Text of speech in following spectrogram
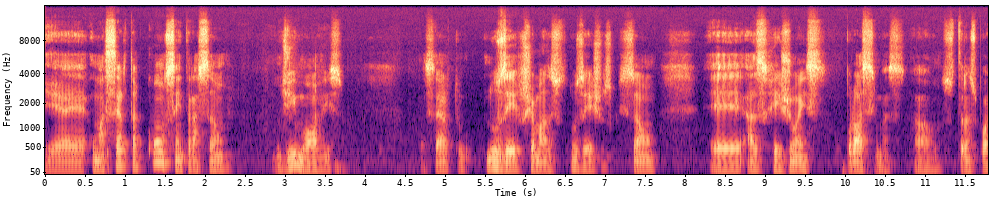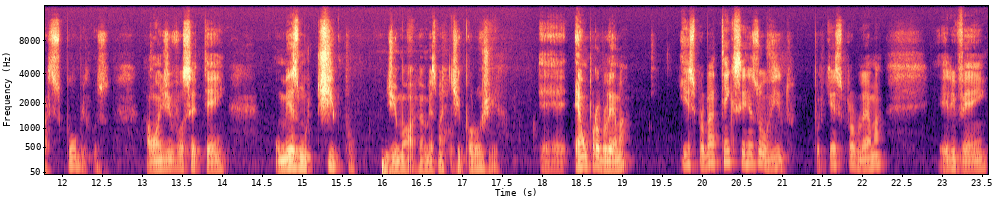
É uma certa concentração de imóveis, tá certo? Nos eixos, chamados nos eixos, que são é, as regiões próximas aos transportes públicos, onde você tem o mesmo tipo de imóvel, a mesma tipologia. É, é um problema e esse problema tem que ser resolvido, porque esse problema ele vem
